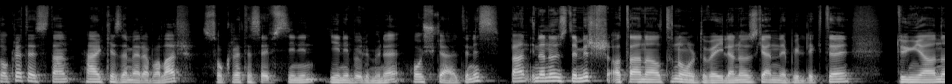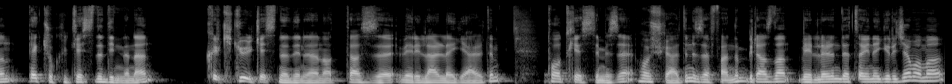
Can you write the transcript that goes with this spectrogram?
Sokrates'ten herkese merhabalar. Sokrates FC'nin yeni bölümüne hoş geldiniz. Ben İnan Özdemir, Atahan Altınordu ve İlan Özgen'le birlikte dünyanın pek çok ülkesinde dinlenen 42 ülkesinde dinlenen hatta size verilerle geldim. Podcast'imize hoş geldiniz efendim. Birazdan verilerin detayına gireceğim ama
